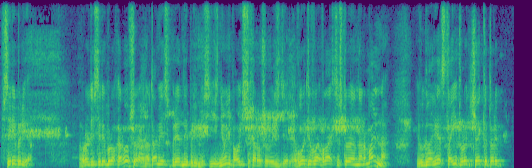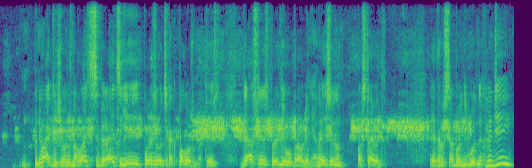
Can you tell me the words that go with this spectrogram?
в серебре. Вроде серебро хорошее, но там есть вредные примеси. Из него не получится хорошего изделия. Вроде власть устроена нормально, и во главе стоит вроде человек, который понимает, для чего нужна власть, собирается ей пользоваться как положено. То есть для осуществления справедливого управления. Но если он поставит рядом с собой негодных людей,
